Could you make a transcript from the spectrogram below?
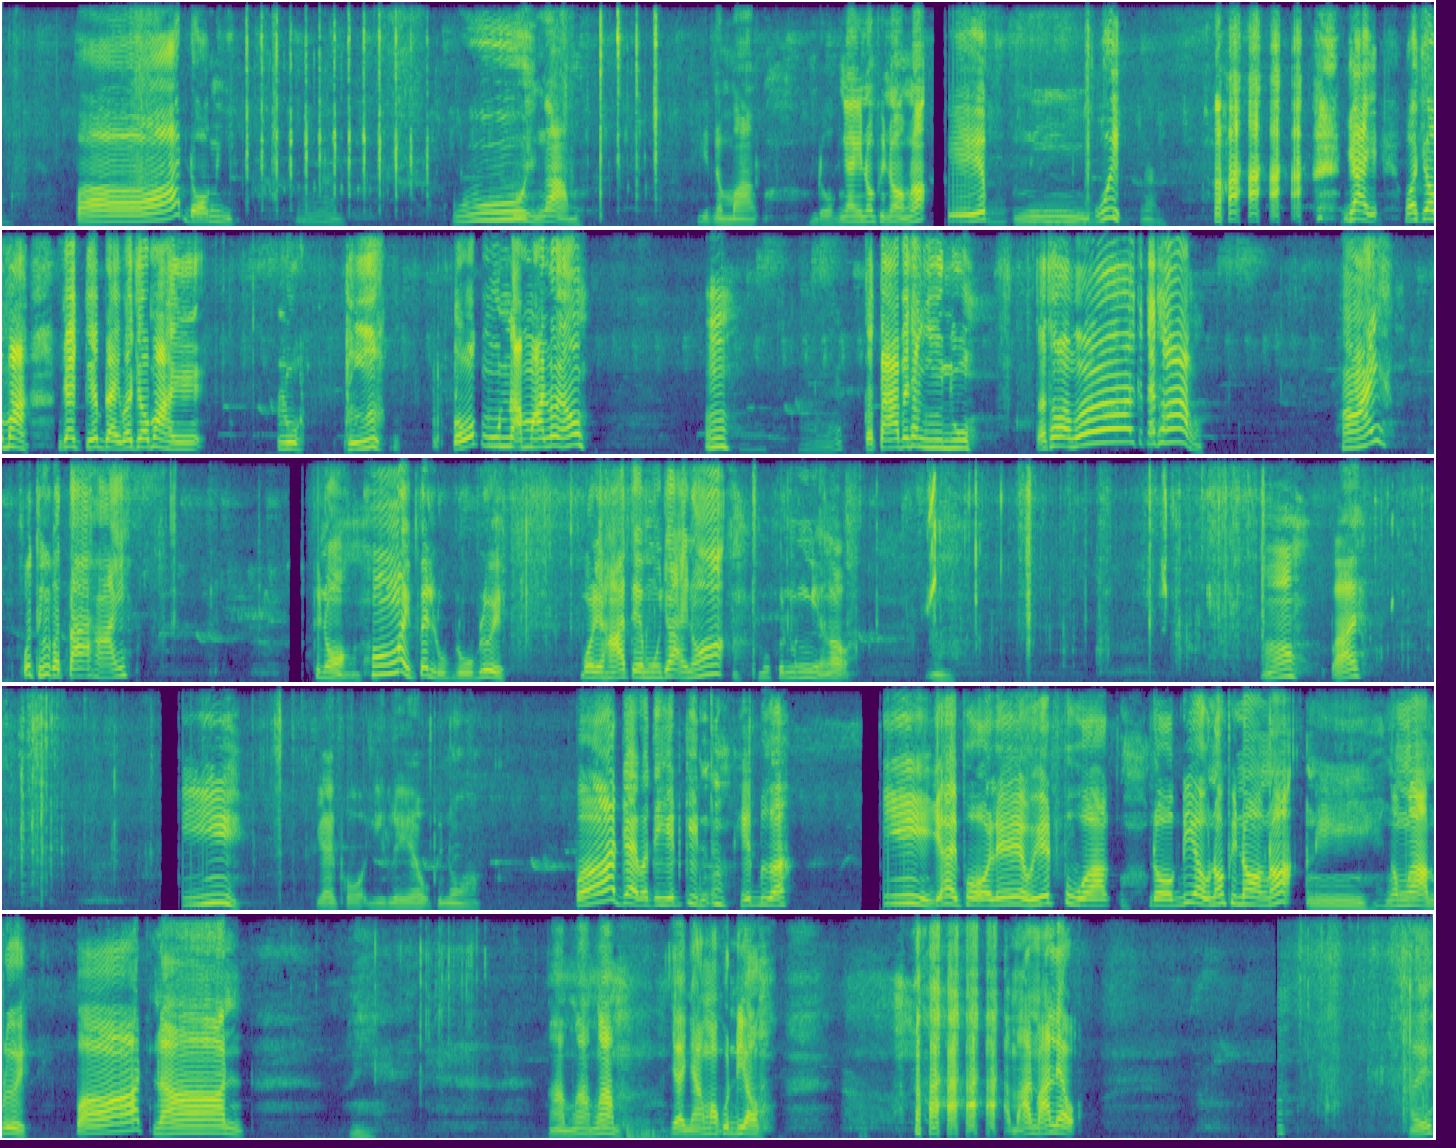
ปาดดอกนี่อืมอุ้ยงามเฮ็ดน้ำหมากดอกใหญ่เนาะพี่น้องเนาะเก็บนี่อุ้ยนั่นยายว่าจะเอามายายเก็บได้ว่าจะเอามาให้ลูกถือโต๊กมูลนำมาเลยเอ้าอืมอืมกระตาไปทางอื่นอยู่ตาทองเอ้ยตาทอง หายว่าถือกระตาหาย พี่น้องห้อยเป็นรูปๆเลยบริหารแต่หมูใหญ่เนาะหมูคนมึงเนี่ยเอาเอาไป นี่ยายพออีกแล้วพี่น้องเปิดยายปฏิเห็ดกินเห็ดเบื่อ นี่ยายพอแล้วเห็ดปวก ดอกเดียวเนาะพี่น้องเนาะนี่งามๆเลยปัดนานนี่ งามงามงามยายยางมาคนเดียวมานมาแล้วเฮ้ย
